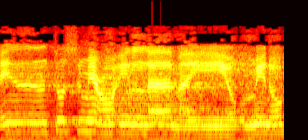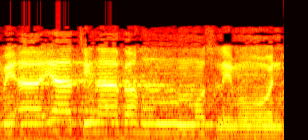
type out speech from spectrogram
إن تسمع إلا من يؤمن بآياتنا فهم مسلمون.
